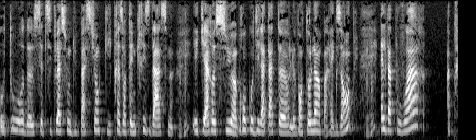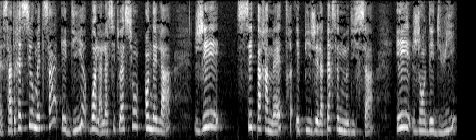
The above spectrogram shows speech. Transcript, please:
autour de cette situation du patient qui présentait une crise d'asthme mhm. et qui a reçu un bronchodilatateur, le Ventolin par exemple, mhm. elle va pouvoir après s'adresser au médecin et dire voilà, la situation en est là, j'ai ces paramètres et puis j'ai la personne me dit ça et j'en déduis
